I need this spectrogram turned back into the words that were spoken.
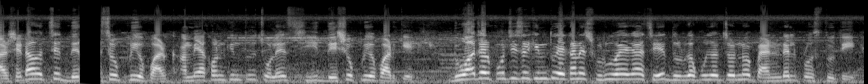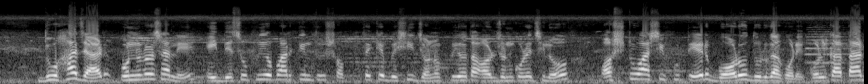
আর সেটা হচ্ছে দেশপ্রিয় পার্ক। আমি এখন কিন্তু চলে এসেছি দেশপ্রিয় পার্কে। দু হাজার পঁচিশে কিন্তু এখানে শুরু হয়ে গেছে দুর্গাপুজোর জন্য প্যান্ডেল প্রস্তুতি। দু হাজার পনেরো সালে এই দেশপ্রিয় পার্ক কিন্তু সবথেকে বেশি জনপ্রিয়তা অর্জন করেছিল অষ্টআশি ফুটের বড় দুর্গা করে। কলকাতার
